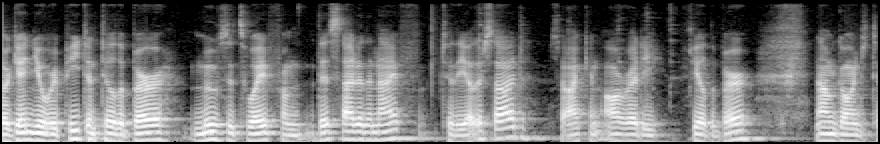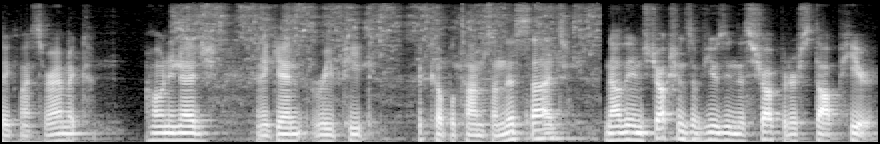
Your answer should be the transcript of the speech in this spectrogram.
So again, you'll repeat until the burr moves its way from this side of the knife to the other side. So I can already feel the burr. Now I'm going to take my ceramic honing edge and again repeat a couple times on this side. Now the instructions of using this sharpener stop here.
